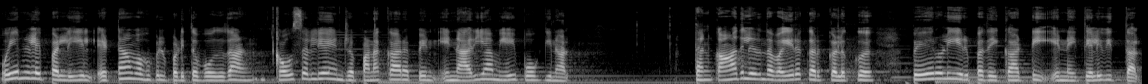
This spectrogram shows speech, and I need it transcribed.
உயர்நிலைப் பள்ளியில் எட்டாம் வகுப்பில் படித்தபோதுதான் கௌசல்யா என்ற பணக்கார பெண் என் அறியாமையை போக்கினாள். தன் காதில் இருந்த வைரக்கற்களுக்கு பேரொளி இருப்பதை காட்டி என்னை தெளிவித்தாள்.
